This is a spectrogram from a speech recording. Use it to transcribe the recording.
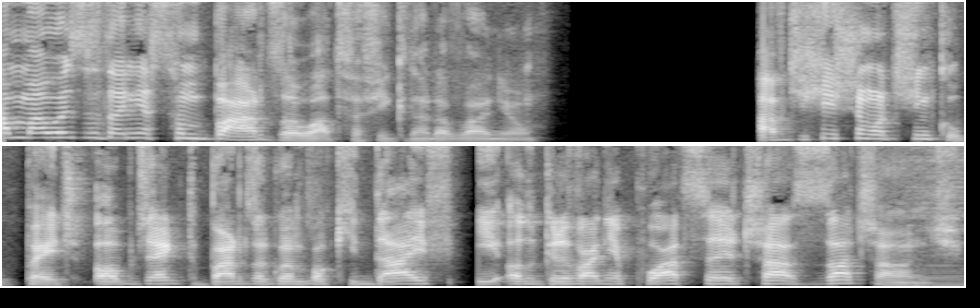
a małe zadania są bardzo łatwe w ignorowaniu. A w dzisiejszym odcinku Page Object, bardzo głęboki dive i odgrywanie płacy, czas zacząć.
